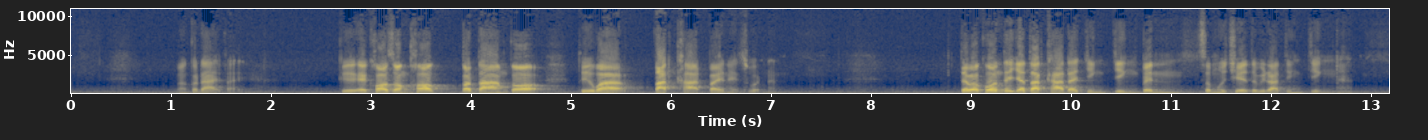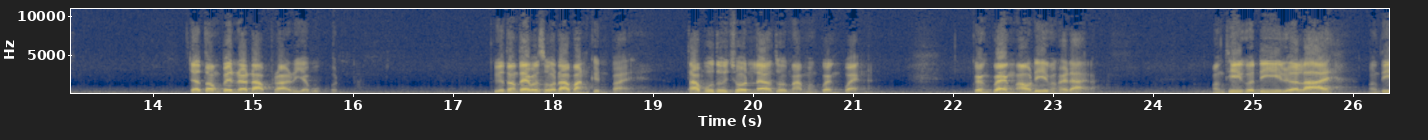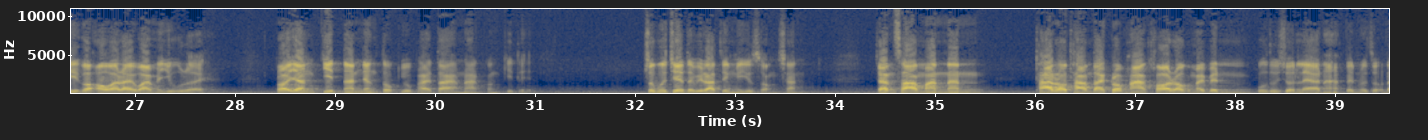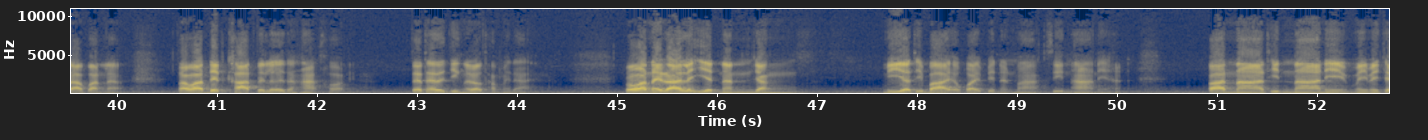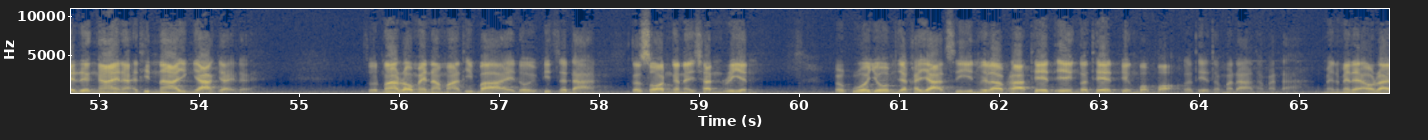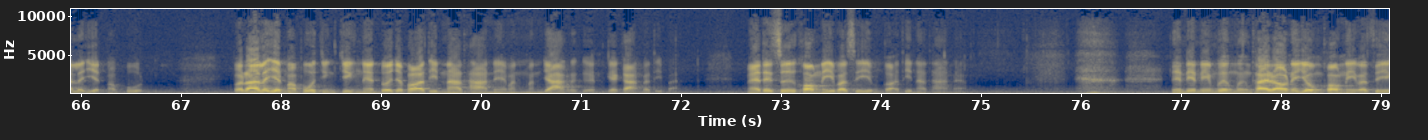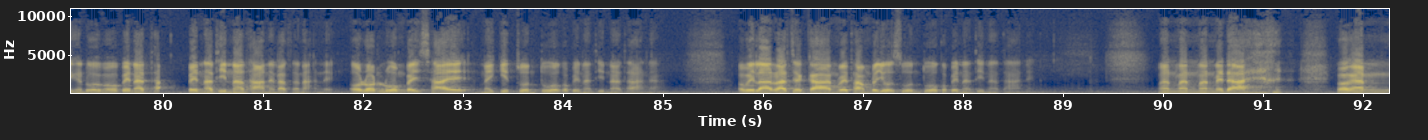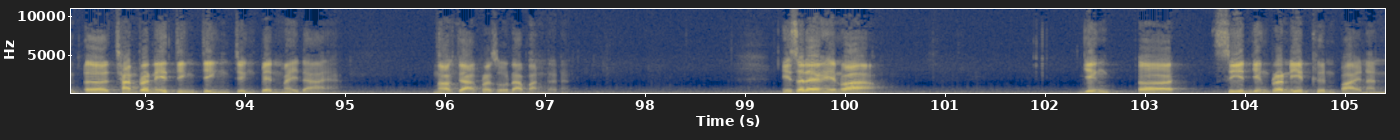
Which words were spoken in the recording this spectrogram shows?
มันก็ได้ไป คือไอ้ข้อสองข้อก็ตามก็ถือว่าตัดขาดไปในส่วนนั้น แต่ว่าคนที่จะตัดขาดได้จริง ๆ เป็นสมุเฉตวิรัตจริงๆนะ จะต้องเป็นระดับพระอริยบุคคล คือตั้งแต่พระโสดาบันขึ้นไป ถ้าปุถุชนแล้วส่วนมากมันแกว่งแกว่งแกว่งแกว่งเอาดีไม่ค่อยได้ บางทีก็ดีเหลือหลาย บางทีก็เอาอะไรไว้ไม่อยู่เลย เพราะยังจิตนั้นยังตกอยู่ภายใต้อำนาจของกิเลสสมุเฉตวิรัตจึงมีอยู่สองชั้น ชั้นสามัญนนั้น ถ้าเราทำได้ครบห้าข้อเราก็ไม่เป็นปุถุชนแล้วนะเป็นพระโสดาบันแล้ว แต่ว่าเด็ดขาดไปเลยทั้งห้าข้อแต่แท้จริงเราทำไม่ได้ เพราะว่าในรายละเอียดนั้นยังมีอธิบายออกไปเป็นนั้นมากศีลห้าเนี่ยฮะปานาทินนานี่ไม่ไม่ใช่เรื่องง่ายนะทินนายิ่งยากใหญ่เลย ส่วนมากเราไม่นำมาอธิบายโดยพิสดารก็สอนกันในชั้นเรียนเรากลัวโยมจะขยาดศีลเวลาพระเทศเองก็เทศเพียงเบาๆก็เทศธรรมดาธรรมดาไม่ไม่ได้เอารายละเอียดมาพูดพอรายละเอียดมาพูดจริงๆเนี่ยโดยเฉพาะอธินาทานเนี่ยมันมันยากเหลือเกินแก่การปฏิบัติ แม้แต่ซื้อของหนีภาษีมันก็อธินาทานนะ เนี่ยนี้เมืองเมืองไทยเรานิยมของหนีภาษีกันด้วยเพราะว่าเป็นเป็นอธินาทานในลักษณะหนึ่งเอารถหลวงไปใช้ในกิจส่วนตัวก็เป็นอธินาทานนะเอาเวลาราชการไปทำประโยชน์ส่วนตัวก็เป็นอธินาทานหนึ่งมันมันมันไม่ได้ เพราะงั้นชั้นประณีตจริง ๆ จึงเป็นไม่ได้ นอกจากพระโสดาบันเท่านั้นนี่แสดงเห็นว่ายิ่งศีลยิ่งประณีตขึ้นไปนั้น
